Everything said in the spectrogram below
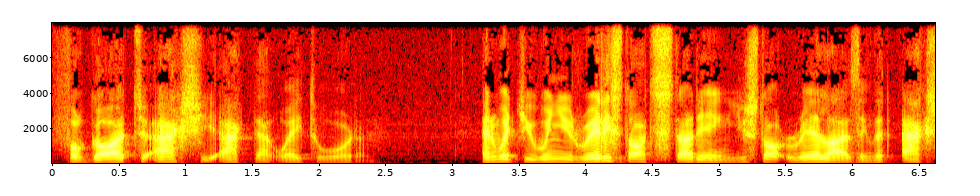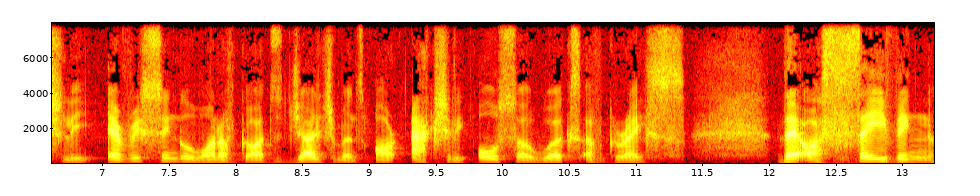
for god to actually act that way toward them and what you, when you really start studying, you start realizing that actually every single one of God's judgments are actually also works of grace. They are saving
